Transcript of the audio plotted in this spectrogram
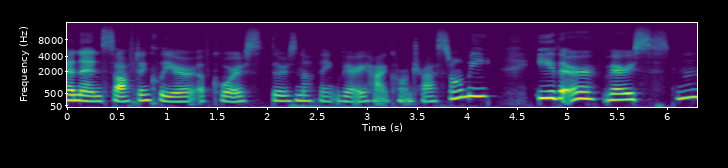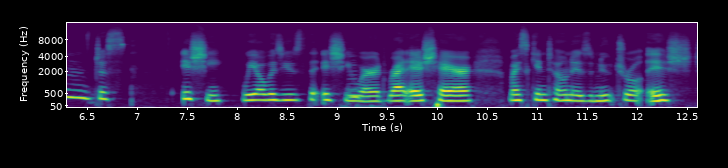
and then soft and clear. Of course, there's nothing very high contrast on me either. Very mm, just ishy. We always use the ishy mm. word. Reddish hair. My skin tone is neutral-ish.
